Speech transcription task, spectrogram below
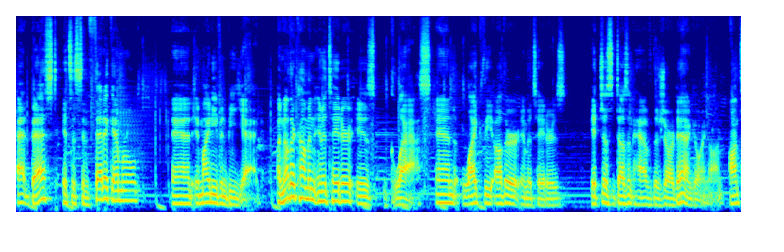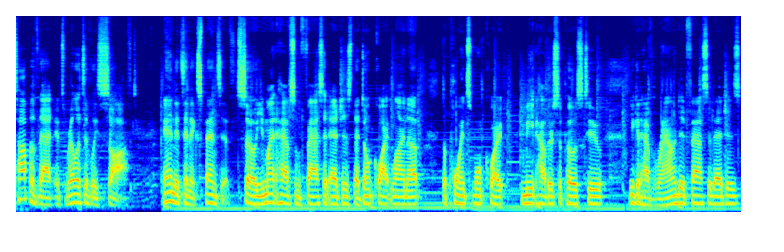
At best, it's a synthetic emerald, and it might even be YAG. Another common imitator is glass, and like the other imitators, it just doesn't have the jardin going on. On top of that, it's relatively soft. and it's inexpensive. So you might have some facet edges that don't quite line up, the points won't quite meet how they're supposed to. You could have rounded facet edges,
